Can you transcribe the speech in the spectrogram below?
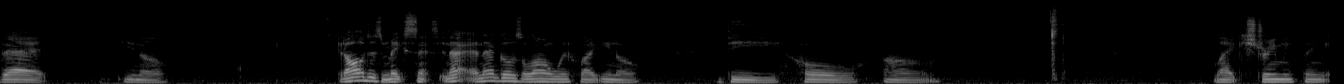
that you know it all just makes sense, and that and that goes along with like you know the whole um like streaming thing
